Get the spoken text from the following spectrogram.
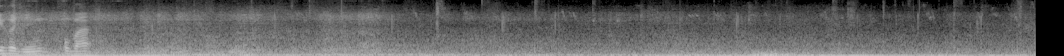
铝合金护板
